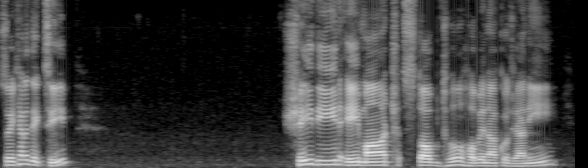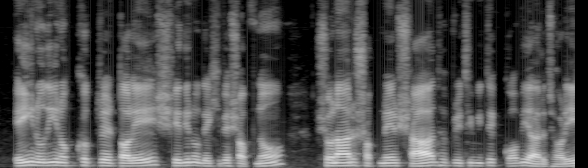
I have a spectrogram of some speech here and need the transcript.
সো এখানে দেখছি সেই দিন এই মাঠ স্তব্ধ হবে না কো জানি, এই নদী নক্ষত্রের তলে সেদিনও দেখিবে স্বপ্ন, সোনার স্বপ্নের স্বাদ পৃথিবীতে কবে আর ঝরে।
